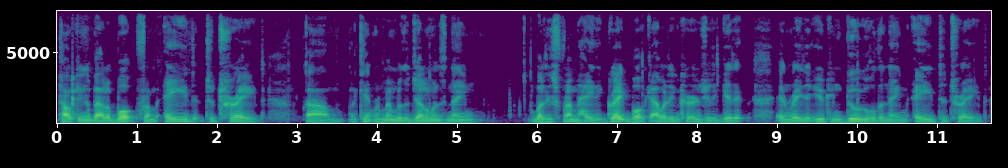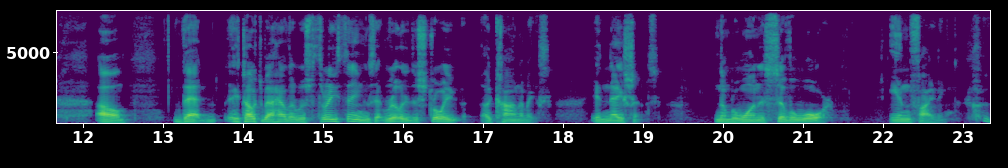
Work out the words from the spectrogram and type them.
talking about a book from Aid to Trade. Um, I can't remember the gentleman's name, but he's from Haiti. Great book. I would encourage you to get it and read it. You can Google the name Aid to Trade. Um, that he talked about how there was three things that really destroy economies in nations. Number one is civil war, infighting.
